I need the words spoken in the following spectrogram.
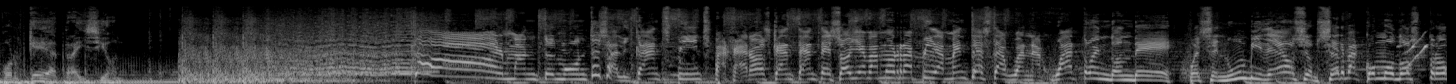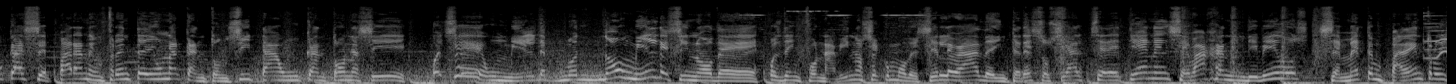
¿Por qué a traición? Montes, Montes, Alicantes, Pinch, pájaros, cantantes. Oye, vamos rápidamente hasta Guanajuato, en donde, pues en un video se observa cómo dos trocas se paran enfrente de una cantoncita, un cantón así, pues eh, humilde, no humilde, sino de, pues de Infonaví, no sé cómo decirle, ¿verdad? De interés social. Se detienen, se bajan individuos, se meten para adentro y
